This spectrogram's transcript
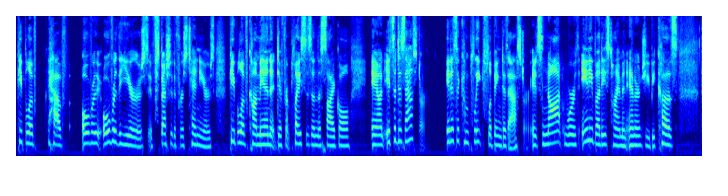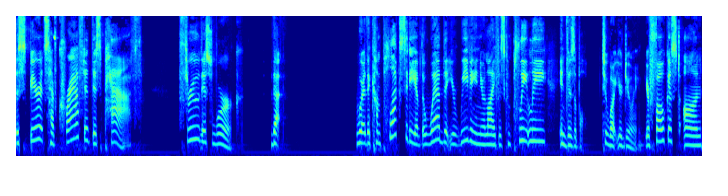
people have have over the, over the years, especially the first 10 years, people have come in at different places in the cycle and it's a disaster. It is a complete flipping disaster. It's not worth anybody's time and energy because the spirits have crafted this path through this work that where the complexity of the web that you're weaving in your life is completely invisible to what you're doing. You're focused on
